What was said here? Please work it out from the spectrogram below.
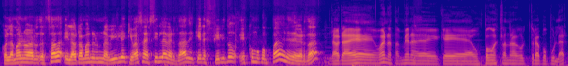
con la mano alzada y la otra mano en una Biblia que vas a decir la verdad y que eres fiel y todo, es como compadre, de verdad. La otra es, bueno, también eh, que un poco mezclando la cultura popular,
